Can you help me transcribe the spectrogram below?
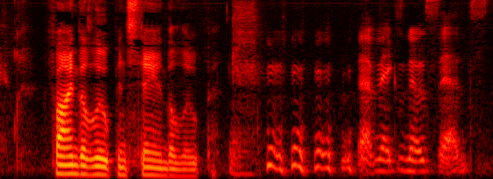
Find the loop and stay in the loop. that makes no sense.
